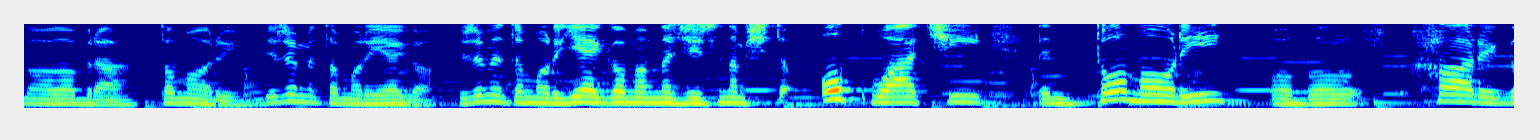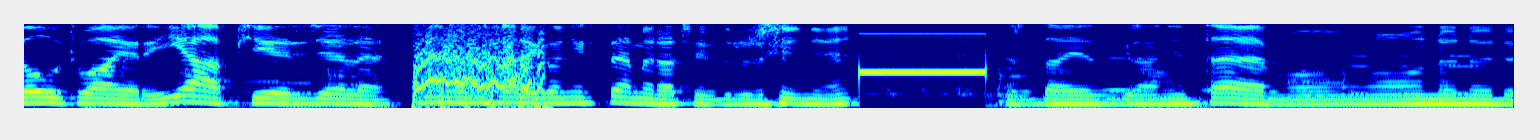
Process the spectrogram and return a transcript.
No dobra, Tomori. Bierzemy Tomoriego. Bierzemy Tomoriego. Mam nadzieję, że nam się to opłaci. Ten Tomori. O boż. Harry Goldwire. Ja pierdzielę. Nie no, Harry'ego nie chcemy raczej w drużynie. Też daje zgranie temu. No, no, no, no,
